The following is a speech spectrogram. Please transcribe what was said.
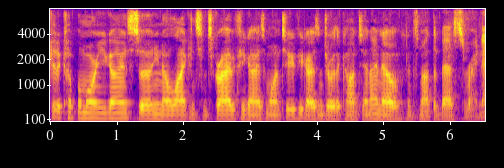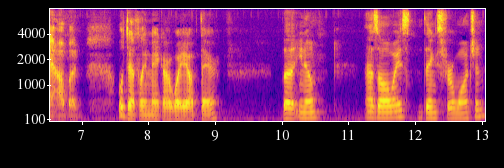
get a couple more of you guys to you know like and subscribe if you guys want to if you guys enjoy the content. I know it's not the best right now, but we'll definitely make our way up there. But you know, as always, thanks for watching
